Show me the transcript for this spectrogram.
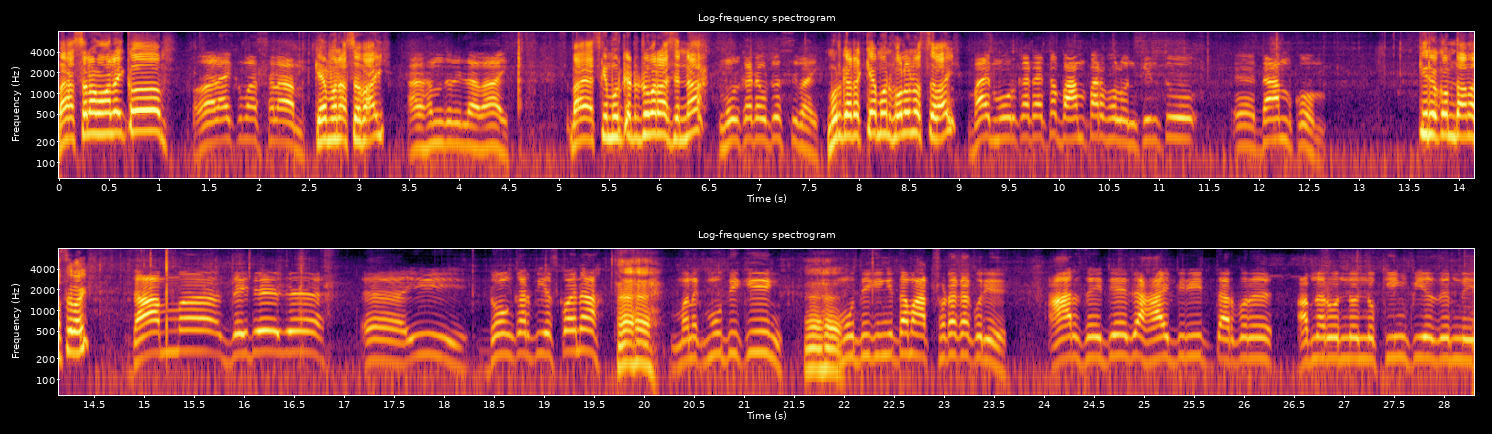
ভাই আসসালামু আলাইকুম ওয়ালাইকুম আসসালাম। কেমন আছো ভাই? আলহামদুলিল্লাহ ভাই। ভাই আজকে মুরকাটা ডোবার আছেন না? মুরকাটা উঠেছি ভাই। মুরকাটা কেমন ফলন হচ্ছে ভাই? ভাই মুরকাটায় তো বাম্পার ফলন কিন্তু দাম কম। কীরকম দাম আছে ভাই? দাম যেইটে যে ই ডঙ্কার পিএস কয় না? হ্যাঁ হ্যাঁ। মানে মুদি কিং। হ্যাঁ হ্যাঁ। মুদি কিং এর দাম আটশো টাকা করে। আর যেইটে যে হাইব্রিড তারপরে আপনার অন্য অন্য কিং পিএস এমনি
